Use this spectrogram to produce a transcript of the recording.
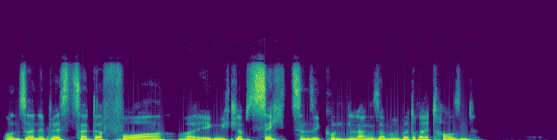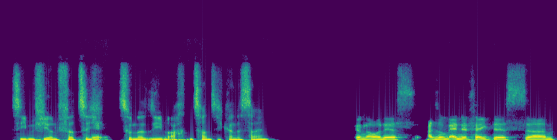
und seine Bestzeit davor war irgendwie, ich glaube, 16 Sekunden langsamer über 3000. 7,44 ja. zu einer 7,28, kann das sein? Genau, der ist, also im Endeffekt, der ist, ähm,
